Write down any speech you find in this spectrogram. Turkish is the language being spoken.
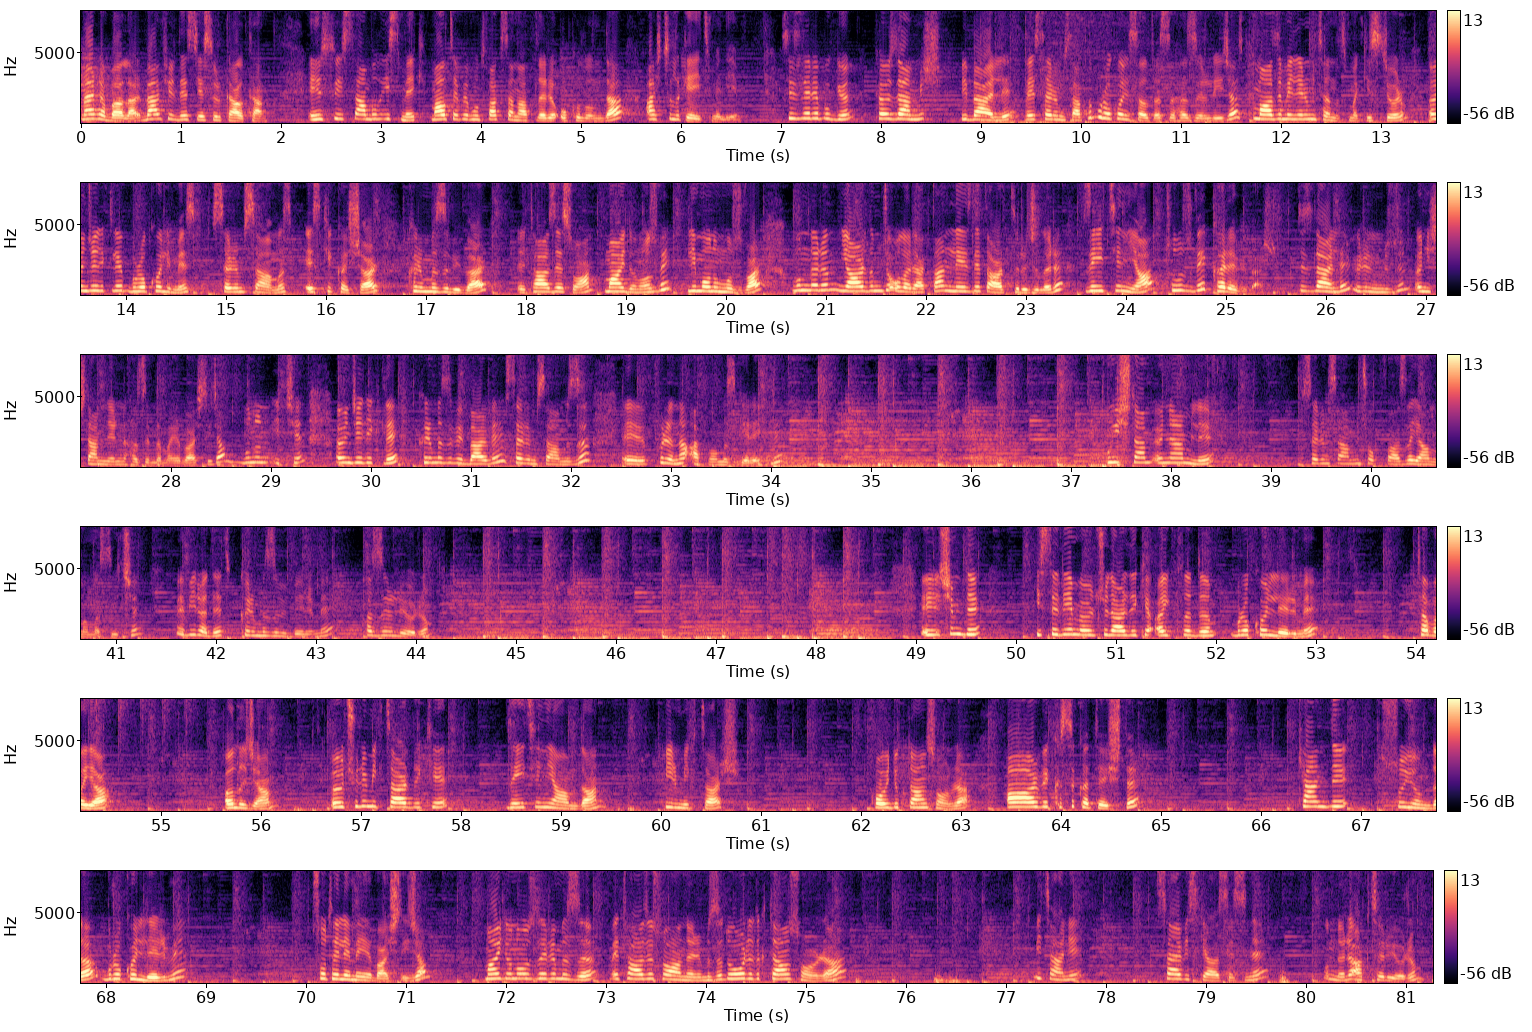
Merhabalar, ben Firdevs Cesur Kalkan. Enstitü İstanbul İSMEK Maltepe Mutfak Sanatları Okulu'nda aşçılık eğitmeniyim. Sizlere bugün közlenmiş biberli ve sarımsaklı brokoli salatası hazırlayacağız. Malzemelerimi tanıtmak istiyorum. Öncelikle brokolimiz, sarımsağımız, eski kaşar, kırmızı biber, e, taze soğan, maydanoz ve limonumuz var. Bunların yardımcı olaraktan lezzet artırıcıları zeytinyağı, tuz ve karabiber. Sizlerle ürünümüzün ön işlemlerini hazırlamaya başlayacağım. Bunun için öncelikle kırmızı biber ve sarımsağımızı e, fırına atmamız gerekli. Bu işlem önemli. Sarımsağımın çok fazla yanmaması için ve bir adet kırmızı biberimi hazırlıyorum. E, şimdi istediğim ölçülerdeki ayıkladığım brokolilerimi tavaya alacağım. Ölçülü miktardaki zeytinyağımdan bir miktar koyduktan sonra ağır ve kısık ateşte kendi suyunda brokolilerimi sotelemeye başlayacağım. Maydanozlarımızı ve taze soğanlarımızı doğradıktan sonra bir tane servis kasesine bunları aktarıyorum.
